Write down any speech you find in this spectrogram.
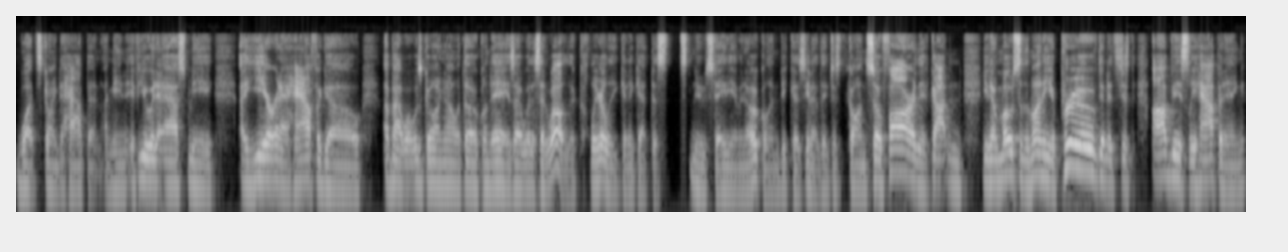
what's going to happen. I mean, if you had asked me a year and a half ago about what was going on with the Oakland A's, I would have said, well, they're clearly going to get this new stadium in Oakland because, you know, they've just gone so far and they've gotten, you know, most of the money approved and it's just obviously happening.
